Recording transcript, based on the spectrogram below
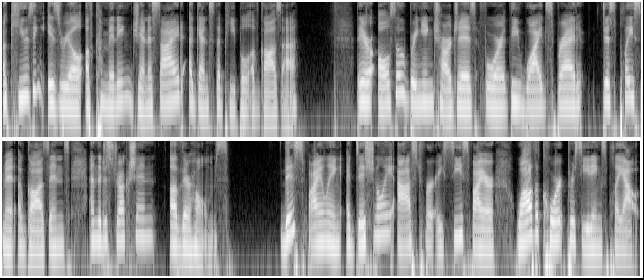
accusing Israel of committing genocide against the people of Gaza. They are also bringing charges for the widespread displacement of Gazans and the destruction of their homes. This filing additionally asked for a ceasefire while the court proceedings play out.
